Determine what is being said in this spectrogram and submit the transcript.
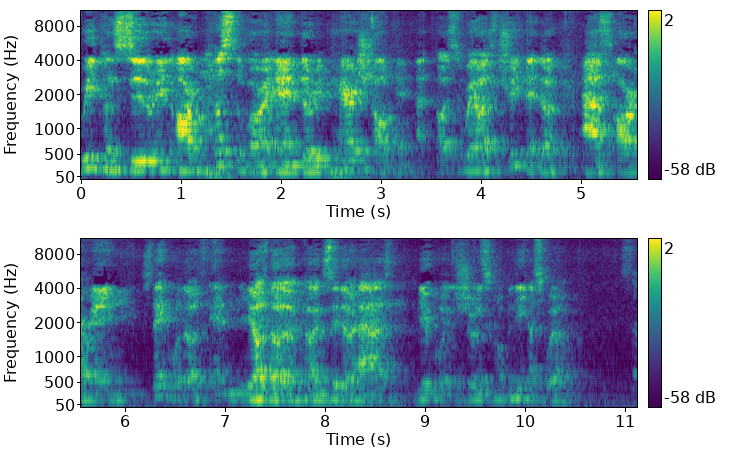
we considering our customer and the repair shop uh, as well as street vendor as our main stakeholders and the other consider as vehicle insurance company as well. So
